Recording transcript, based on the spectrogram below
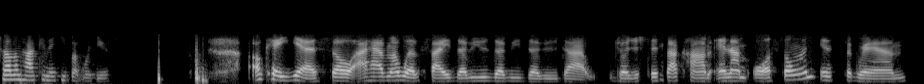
tell them how can they keep up with you. Okay, yes. So I have my website www.georgiastitch.com, and I'm also on Instagram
